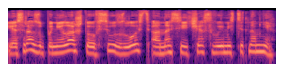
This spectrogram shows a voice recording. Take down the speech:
Я сразу поняла, что всю злость она сейчас выместит на мне.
